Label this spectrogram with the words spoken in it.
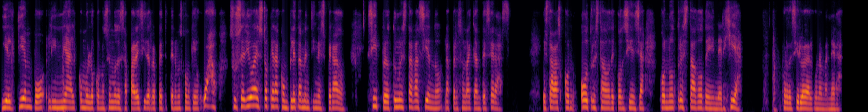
y el tiempo lineal, como lo conocemos, desaparece y de repente tenemos como que, wow, sucedió esto que era completamente inesperado. Sí, pero tú no estabas siendo la persona que antes eras estabas con otro estado de conciencia, con otro estado de energía, por decirlo de alguna manera.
